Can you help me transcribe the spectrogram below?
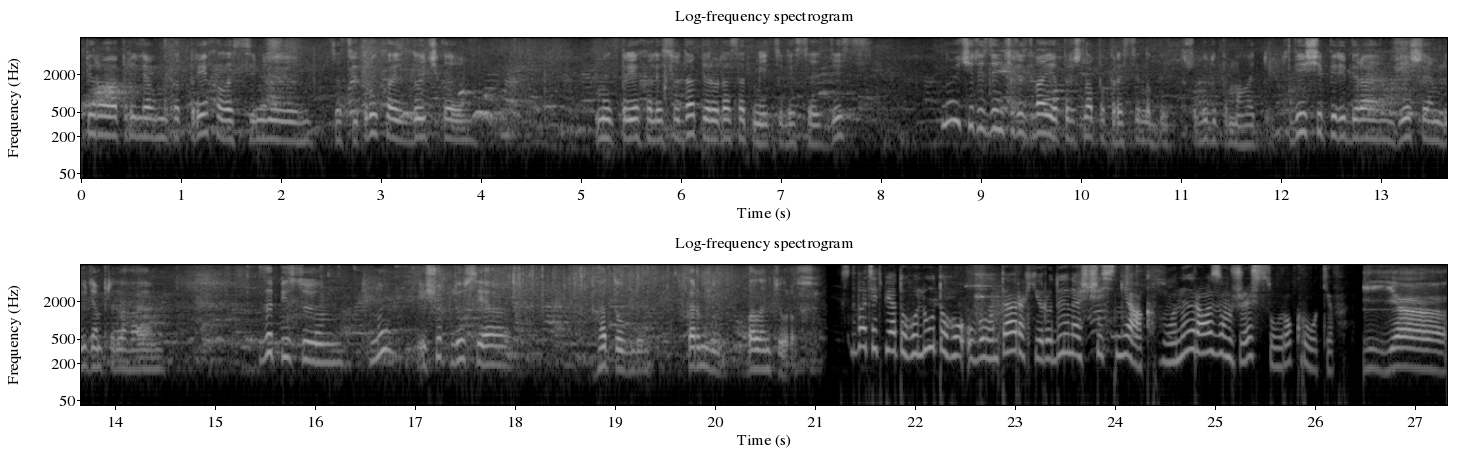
1 апреля мы как приехала с семьей, со свекрухой, с дочкой. Мы приехали сюда, первый раз отметились а здесь. Ну и через день, через два я пришла, попросила, бы, что буду помогать тут. Вещи перебираем, вешаем, людям предлагаем. Записываем. Ну, еще плюс я готовлю, кормлю волонтеров. З 25 лютого у волонтерах є родина Щесняк. Вони разом вже 40 років. Я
